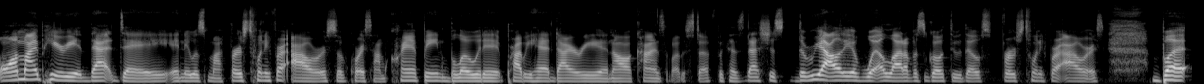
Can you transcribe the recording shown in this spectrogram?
on my period that day and it was my first 24 hours so of course i'm cramping bloated probably had diarrhea and all kinds of other stuff because that's just the reality of what a lot of us go through those first 24 hours. But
